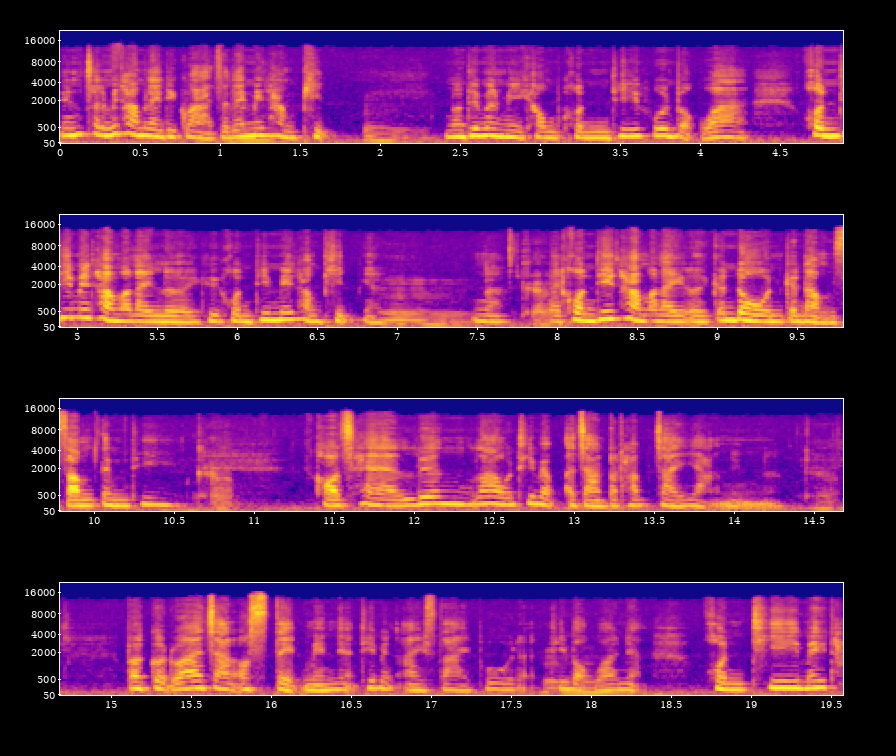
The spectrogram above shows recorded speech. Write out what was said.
งั้นฉันไม่ทำอะไรดีกว่า จะได้ไม่ทำผิดอืมเนอะที่มันมีคำคนที่พูดบอกว่า คนที่ไม่ทำอะไรเลย คือคนที่ไม่ทำผิดไงอืมนะครับแต่คนที่ทำอะไรเลยก็โดนกระหน่ำซ้ำเต็มที่ครับ ขอแชร์เรื่องเล่าที่แบบอาจารย์ประทับใจอย่างหนึ่งนะครับปรากฏว่าอาจารย์เอาสเตทเมนต์เนี่ยที่เป็นไอน์สไตน์พูดอะที่บอกว่าเนี่ยคนที่ไม่ท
